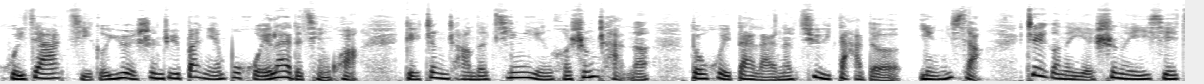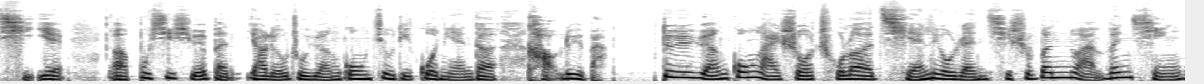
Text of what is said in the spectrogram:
回家几个月甚至于半年不回来的情况，给正常的经营和生产呢，都会带来呢巨大的影响。这个呢，也是呢一些企业呃不惜血本要留住员工就地过年的考虑吧。对于员工来说，除了钱留人，其实温暖温情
